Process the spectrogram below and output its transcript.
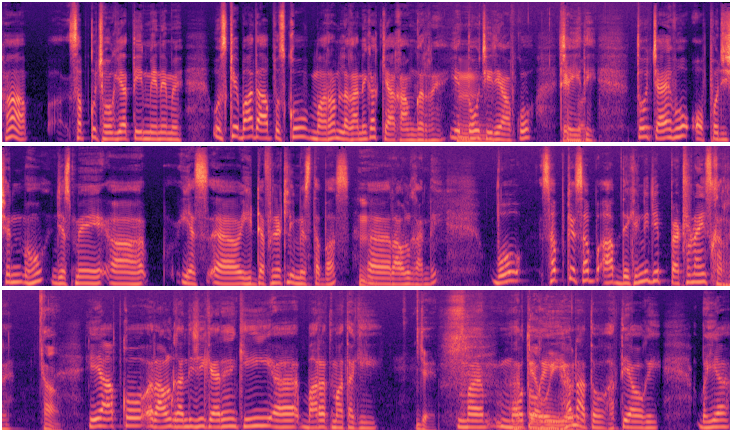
हाँ सब कुछ हो गया तीन महीने में। उसके बाद आप उसको मरहम लगाने का क्या काम कर रहे हैं? ये दो हम्म। चीज़ें आपको चाहिए थी। तो चाहे वो ऑपोजिशन हो जिसमें yes he definitely miss the bus. Rahul Gandhi. वो सब के सब आप देखेंगे ये पेट्रोनाइज कर रहे हैं। हाँ। ये आपको राहुल गांधी जी कह रहे हैं कि भारत माता की जय। मौत हो गई है ना? तो हत्या हो गई। भैया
